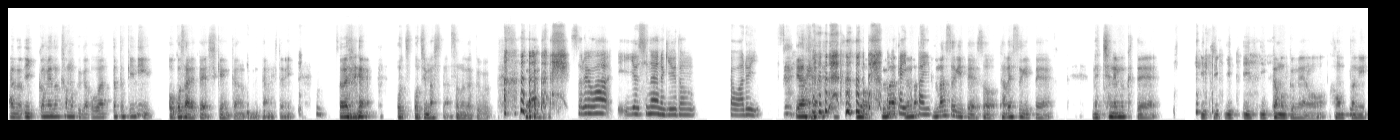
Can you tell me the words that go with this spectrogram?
あの1個目の科目が終わった時に起こされて試験官みたいな人に。それで落ち落ちました、その学部。それは吉野家の牛丼が悪い。いや、もう うまうま、うますぎて、そう、食べすぎて、めっちゃ眠くて、1, 科目目を本当に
